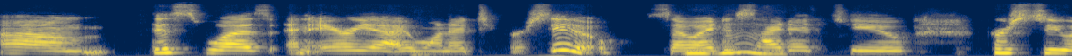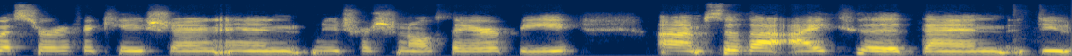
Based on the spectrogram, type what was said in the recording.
um, this was an area I wanted to pursue. So mm-hmm. I decided to pursue a certification in nutritional therapy um, so that I could then do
